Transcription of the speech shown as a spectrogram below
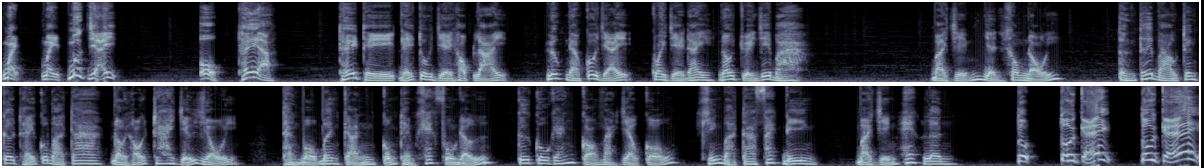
mày, mày mất dạy! Ồ, thế à? Thế thì để tôi về học lại. Lúc nào có dạy, quay về đây nói chuyện với bà. Bà Diễm nhịn không nổi. Từng tế bào trên cơ thể của bà ta đòi hỏi trai dữ dội. Thằng bộ bên cạnh cũng thèm khát phụ nữ, cứ cố gắng cọ mặt vào cổ, khiến bà ta phát điên. Bà Diễm hét lên. Tôi, tôi kể, tôi kể!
